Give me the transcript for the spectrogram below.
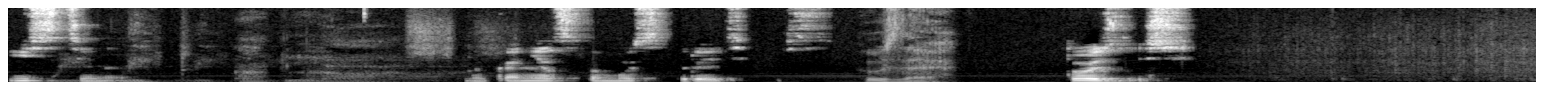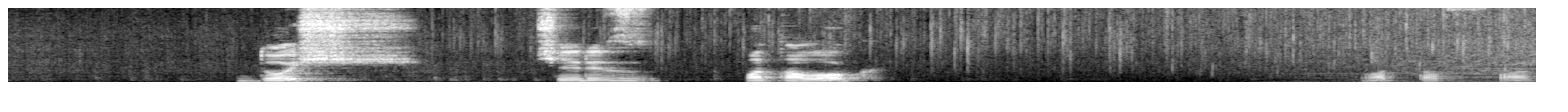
истины. Наконец-то мы встретились. Кто здесь? Дождь через потолок? What the fuck?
